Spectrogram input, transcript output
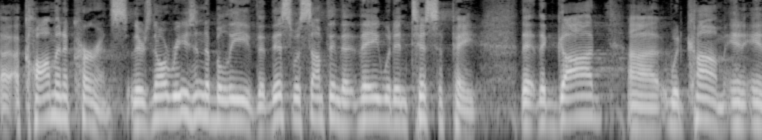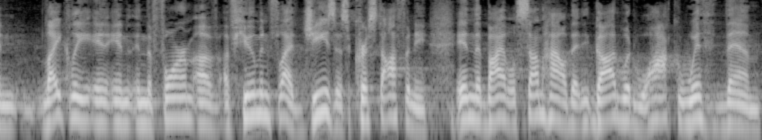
a common occurrence. There's no reason to believe that this was something that they would anticipate. That, that God uh, would come in, in likely in, in, in, the form of, of human flesh, Jesus, Christophany, in the Bible, somehow that God would walk with them,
